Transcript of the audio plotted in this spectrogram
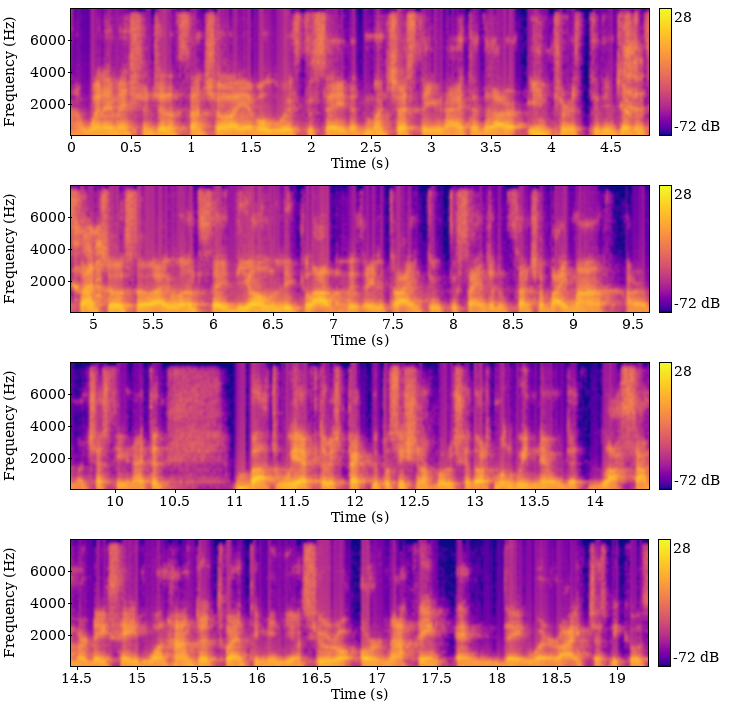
Uh, when I mention Jadon Sancho, I have always to say that Manchester United are interested in Jadon Sancho. so I won't say the only club who is really trying to, to sign Jadon Sancho by month are Manchester United. But we have to respect the position of Borussia Dortmund. We know that last summer they said 120 million euro or nothing, and they were right just because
